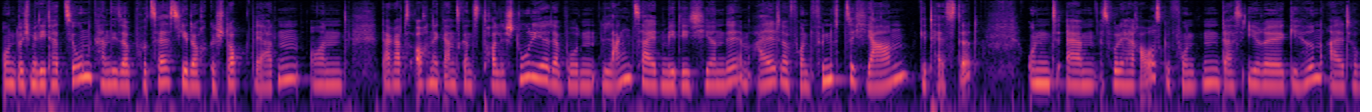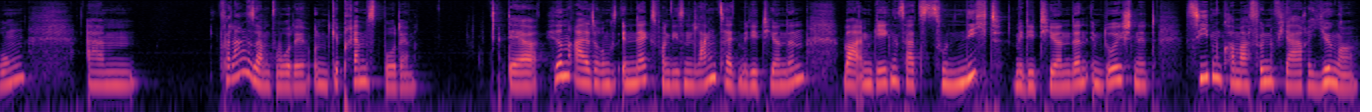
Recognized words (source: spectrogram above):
Und durch Meditation kann dieser Prozess jedoch gestoppt werden. Und da gab es auch eine ganz, ganz tolle Studie. Da wurden Langzeitmeditierende im Alter von 50 Jahren getestet. Und ähm, es wurde herausgefunden, dass ihre Gehirnalterung ähm, verlangsamt wurde und gebremst wurde. Der Hirnalterungsindex von diesen Langzeitmeditierenden war im Gegensatz zu Nicht-Meditierenden im Durchschnitt 7,5 Jahre jünger.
